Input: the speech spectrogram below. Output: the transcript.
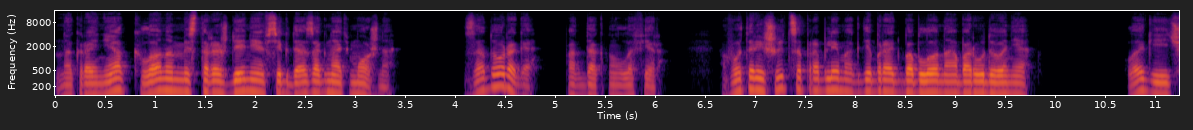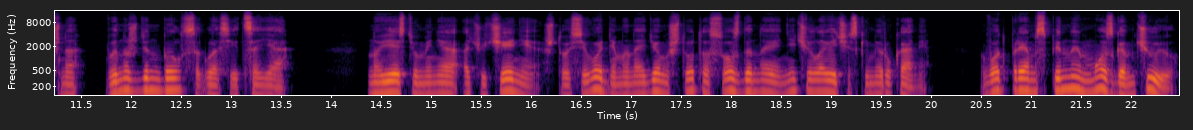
На крайняк кланом месторождения всегда загнать можно». «Задорого», — поддакнул Лафер. Вот и решится проблема, где брать бабло на оборудование. Логично. Вынужден был согласиться я. Но есть у меня ощущение, что сегодня мы найдем что-то, созданное нечеловеческими руками. Вот прям спинным мозгом чую.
